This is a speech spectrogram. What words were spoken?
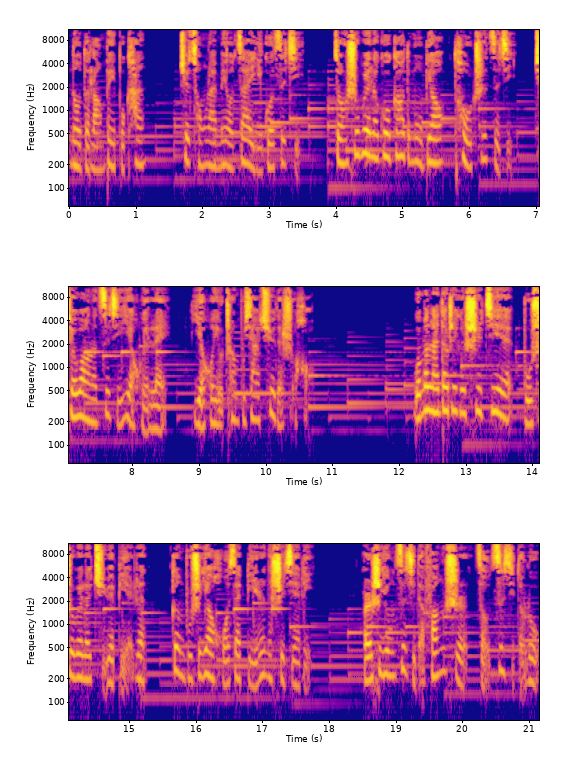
弄得狼狈不堪，却从来没有在意过自己。总是为了过高的目标透支自己，却忘了自己也会累，也会有撑不下去的时候。我们来到这个世界，不是为了取悦别人，更不是要活在别人的世界里。而是用自己的方式走自己的路，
